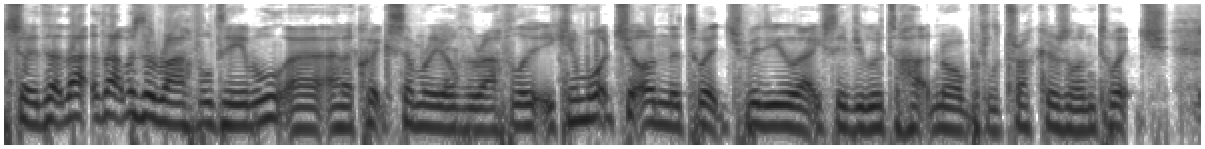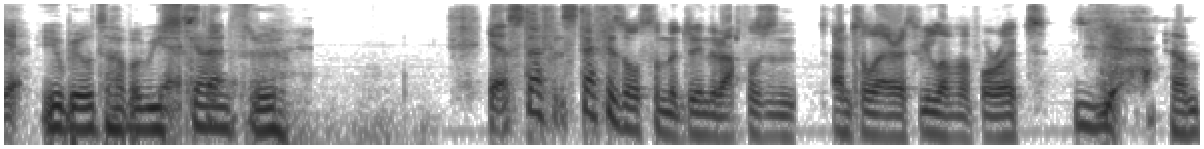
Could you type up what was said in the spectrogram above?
Sorry, that, that that was the raffle table uh, and a quick summary of the raffle. You can watch it on the Twitch video. Actually, if you go to Hutton Orbital Truckers on Twitch, Yeah. you'll be able to have a wee Yeah, scan Steph- through. Yeah, Steph Steph is awesome at doing the raffles and, and hilarious. We love her for it. Yeah. Um,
